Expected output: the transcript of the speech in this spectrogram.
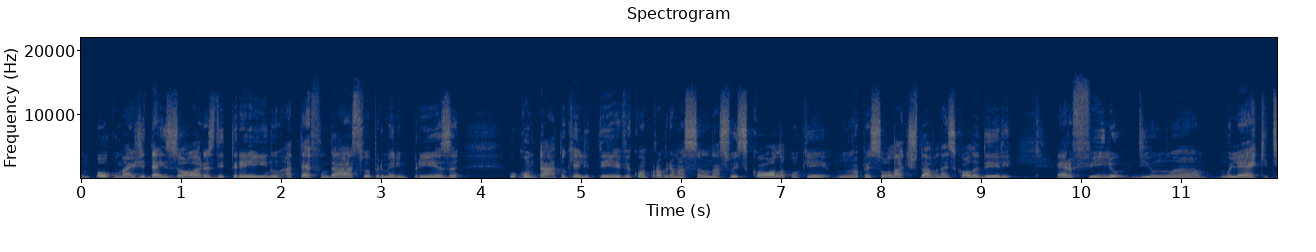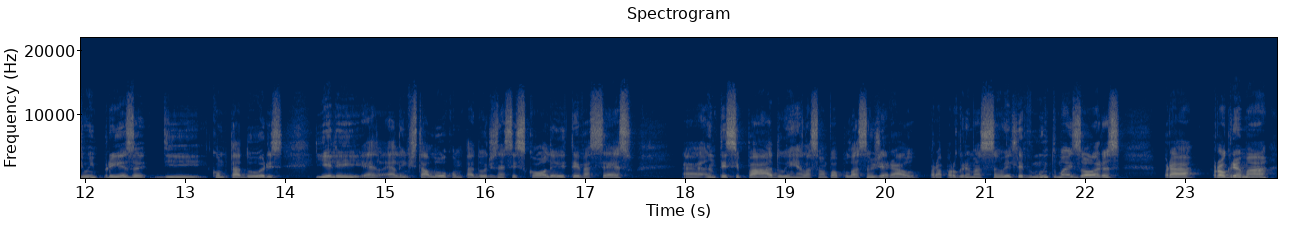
um pouco mais de 10 horas de treino até fundar a sua primeira empresa o contato que ele teve com a programação na sua escola, porque uma pessoa lá que estudava na escola dele era filho de uma mulher que tinha uma empresa de computadores e ele, ela instalou computadores nessa escola, ele teve acesso uh, antecipado em relação à população geral para a programação, ele teve muito mais horas para programar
